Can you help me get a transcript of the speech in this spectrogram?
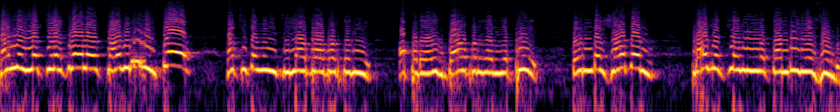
పన్నెండు లక్షల ఎకరాల సాగునీరు ఇస్తే ఖచ్చితంగా ఈ జిల్లా బాగుపడుతుంది. అప్పటి వరకు బాగుపడదని చెప్పి తొంభై శాతం ప్రాజెక్టులను కంప్లీట్ చేసిండు.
